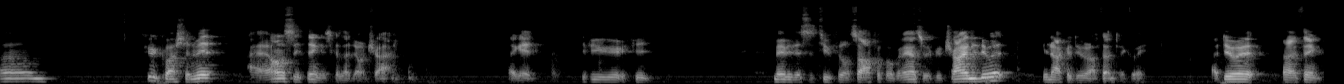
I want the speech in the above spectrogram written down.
Um, good question. I mean, I honestly think it's because I don't try. Like it, if you if you maybe this is too philosophical of an answer. If you're trying to do it, you're not going to do it authentically. I do it. and I think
